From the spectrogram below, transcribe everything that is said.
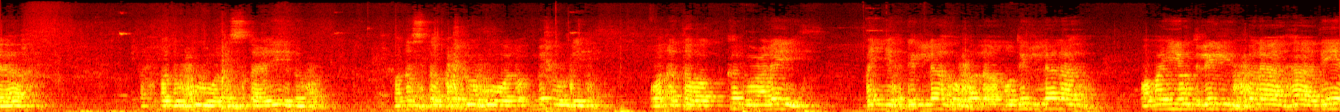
لله نحمده ونستعينه ونستغفره ونؤمن به ونتوكل عليه. من يهد الله فلا مضل له ومن يضلل فلا هادي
